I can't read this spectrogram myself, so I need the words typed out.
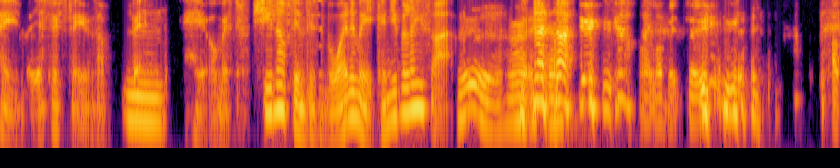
17, but yeah, 15 is a bit Mm, hit or miss. She loved Invisible Enemy. Can you believe that? ooh, right. I love it too. I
